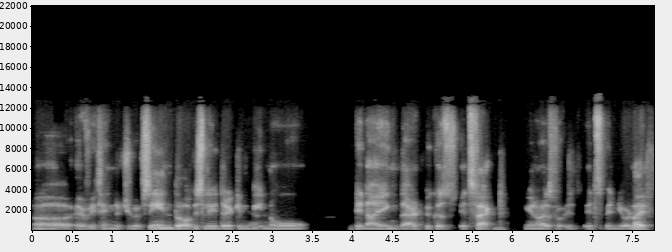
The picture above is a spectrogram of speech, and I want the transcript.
hmm. uh everything that you have seen so obviously there can yeah. be no denying that because it's fact mm. you know as for, it, it's been your life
